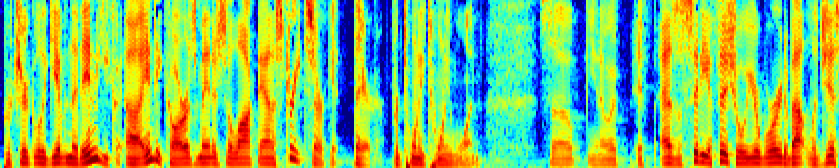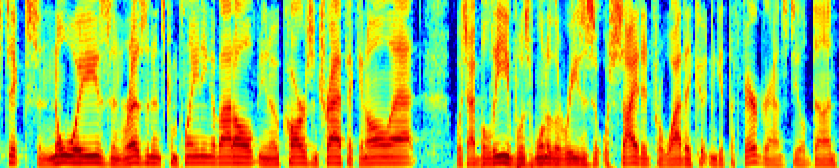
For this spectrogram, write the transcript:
particularly given that Indy, uh, IndyCar has managed to lock down a street circuit there for 2021. So, you know, if, if as a city official you're worried about logistics and noise and residents complaining about all, you know, cars and traffic and all that, which I believe was one of the reasons that was cited for why they couldn't get the fairgrounds deal done,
